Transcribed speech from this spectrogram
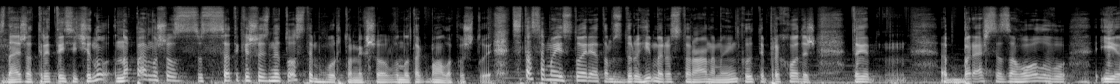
Знаєш, а 3 тисячі. Ну напевно, що все таки щось не то з тим гуртом, якщо воно так мало мало коштує. Це та сама історія там з дорогими ресторанами. Інколи ти приходиш, ти берешся за голову, і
